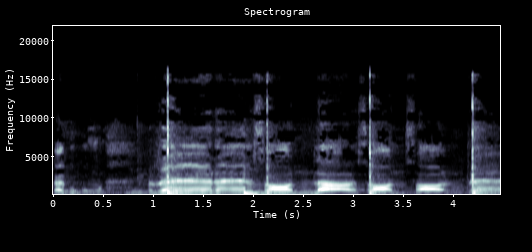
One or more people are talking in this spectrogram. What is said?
cái cuối cùng. Rê rê son la son son. Rê rê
